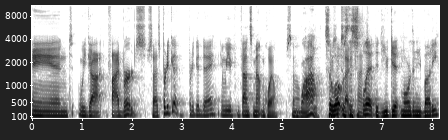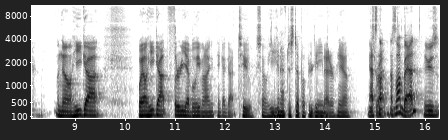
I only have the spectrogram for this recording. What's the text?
and we got five birds. So that's pretty good. Pretty good day. And we've found some mountain quail. So Wow. So There's what was the times. split? Did you get more than your buddy? no, he got. Well, he got three, I believe, and I think I got two. So he You're gonna have to step up your game. better. Yeah, That's, that's, right. not that's not bad. He was.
